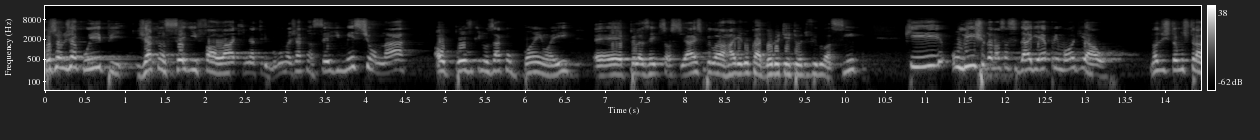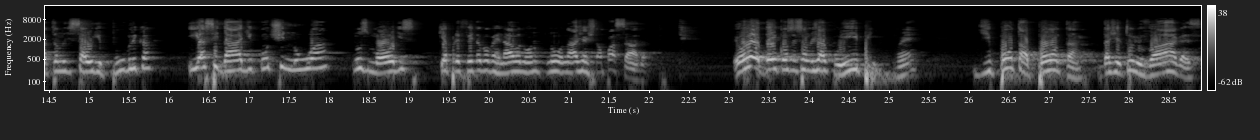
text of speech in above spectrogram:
Conselho Jacuípe, já cansei de falar aqui na tribuna, já cansei de mencionar ao povo que nos acompanham aí, é, pelas redes sociais, pela Rádio Educador 88,5, que o lixo da nossa cidade é primordial. Nós estamos tratando de saúde pública e a cidade continua nos moldes que a prefeita governava no ano, no, na gestão passada. Eu rodei Conceição do Jacuípe, né, de ponta a ponta, da Getúlio Vargas,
